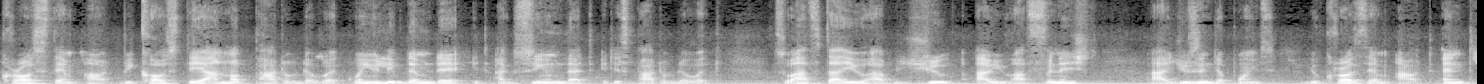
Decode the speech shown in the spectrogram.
Cross them out because they are not part of the work. When you leave them there, it assumes that it is part of the work. So after you have you uh, you have finished uh, using the points, you cross them out. And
